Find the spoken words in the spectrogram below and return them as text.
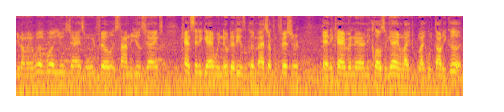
You know, what I mean, we'll, we'll use James when we feel it's time to use James. Kansas City game, we knew that he was a good matchup for Fisher, and he came in there and he closed the game like like we thought he could.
